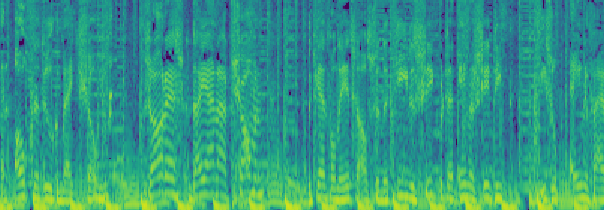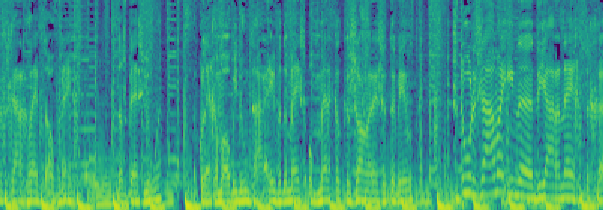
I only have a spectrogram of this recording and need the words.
En ook natuurlijk een beetje shownieuws. Zangeres Diana Chaman, bekend van de hits als The Key, The Secret en Inner City... die is op 51-jarige leeftijd overleden. Dat is best jongen. Collega Moby noemt haar een van de meest opmerkelijke zangeressen ter wereld. Ze toerden samen in eh, de jaren 90 eh,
